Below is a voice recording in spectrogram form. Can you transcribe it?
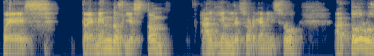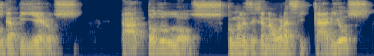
pues tremendo fiestón. Alguien les organizó a todos los gatilleros, a todos los, ¿cómo les dicen ahora? Sicarios,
